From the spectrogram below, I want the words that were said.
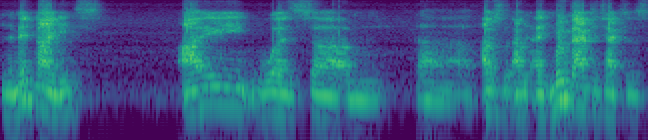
in the mid '90s. I was um, uh, I was I moved back to Texas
